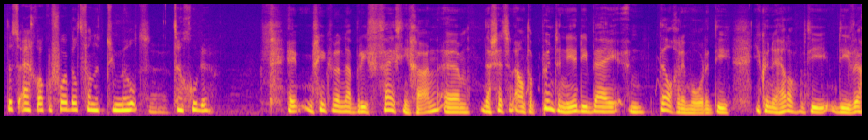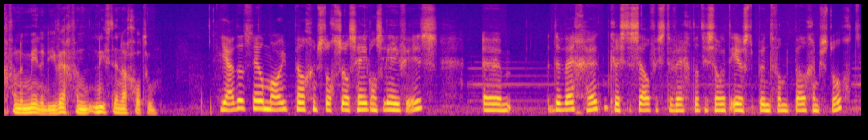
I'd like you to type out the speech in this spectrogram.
Dat is eigenlijk ook een voorbeeld van het tumult ten goede. Hey, misschien kunnen we naar brief 15 gaan. Ehm, daar zet ze een aantal punten neer die bij een pelgrim horen. Die je kunnen helpen op die, die weg van de minnen, die weg van liefde naar God toe. Ja, dat is heel mooi. Pelgrimstocht zoals heel ons leven is. Um, de weg, Christus zelf is de weg, dat is al het eerste punt van de pelgrimstocht.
